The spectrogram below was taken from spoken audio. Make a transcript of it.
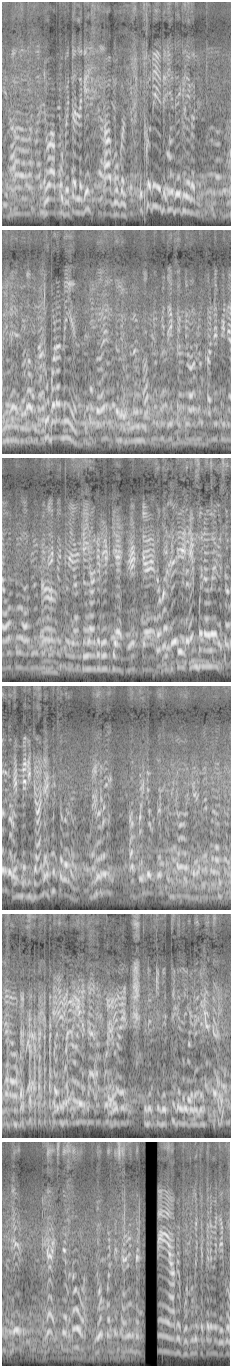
کی ہے۔ جو آپ کو بہتر لگے آپ وہ کر۔ اس کو تو یہ دیکھ لے گا۔ تو بڑا نہیں ہے۔ آپ لوگ بھی دیکھ سکتے ہو آپ لوگ کھانے پینے آؤ تو آپ لوگ بھی دیکھ سکتے ہو یہاں کہ یہاں کے ریٹ کیا ہے؟ ریٹ کیا ہے؟ ایم بنا ہوا ہے۔ ایم میری جان ہے۔ آپ پڑھ کے دس میں لکھا ہوا کیا ہے؟ میں پڑھاتا ہوں ادھر آؤ تو نے اس کی بےزتی کر لی کڑے کر یہ نہ اس نے بتاؤں لوگ پڑھتے سیون تک۔ نے یہاں پہ فوٹو کے چکر میں دیکھو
